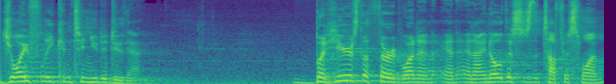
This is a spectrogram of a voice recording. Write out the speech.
Joyfully continue to do that. But here's the third one, and, and, and I know this is the toughest one.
